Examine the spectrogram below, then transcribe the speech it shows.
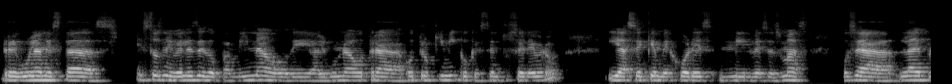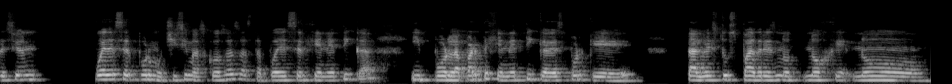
regulan estas, estos niveles de dopamina o de alguna otra, otro químico que esté en tu cerebro y hace que mejores mil veces más. O sea, la depresión puede ser por muchísimas cosas, hasta puede ser genética, y por la parte genética es porque tal vez tus padres no, no, no,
